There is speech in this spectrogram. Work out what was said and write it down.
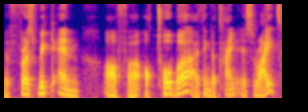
the first weekend of uh, October. I think the time is right.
